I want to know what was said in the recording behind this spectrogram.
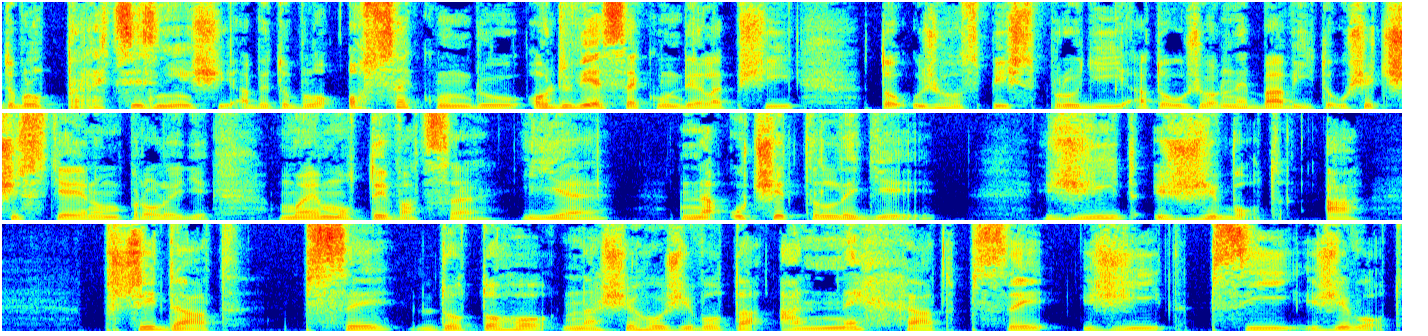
to bylo preciznější, aby to bylo o sekundu, o dvě sekundy lepší, to už ho spíš sprudí a to už ho nebaví. To už je čistě jenom pro lidi. Moje motivace je naučit lidi žít život a přidat psy do toho našeho života a nechat psy žít psí život.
